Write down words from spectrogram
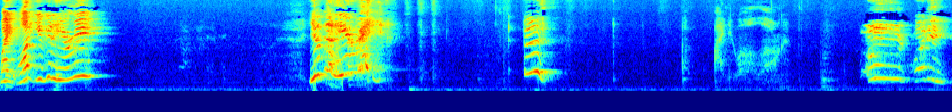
Wait, what? You can hear me? You can hear me? I knew all along. Oh, buddy,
